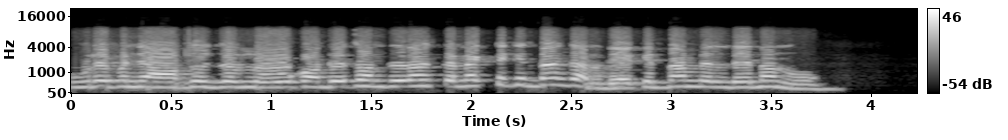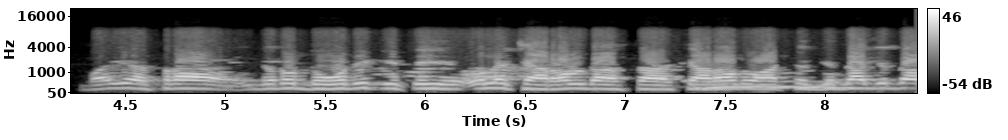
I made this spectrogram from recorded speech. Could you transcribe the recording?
ਪੂਰੇ ਪੰਜਾਬ ਤੋਂ ਜਦੋਂ ਲੋਕ ਆਉਂਦੇ ਤੁਹਾਨੂੰ ਨਾਲ ਕਨੈਕਟ ਕਿੱਦਾਂ ਕਰਦੇ ਆ? ਕਿੱਦਾਂ ਮਿਲਦੇ ਤੁਹਾਨੂੰ? ਬਾਈ ਇਸ ਤਰ੍ਹਾਂ ਜਦੋਂ ਦੋ ਦੀ ਕੀਤੀ ਉਹਨੇ ਚਾਰਾਂ ਨੂੰ ਦੱਸਤਾ। ਚਾਰਾਂ ਤੋਂ ਅੱਠ ਜਿੱਦਾਂ ਜਿੱਦਾਂ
